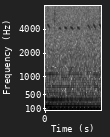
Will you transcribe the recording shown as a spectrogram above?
Mm-hmm.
